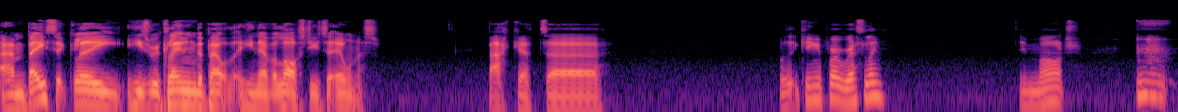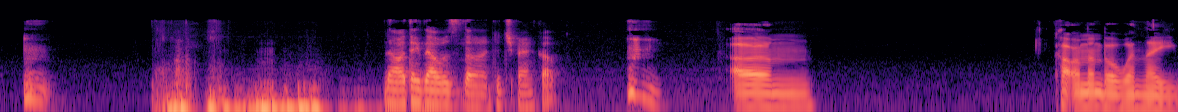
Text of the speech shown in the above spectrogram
and basically, he's reclaiming the belt that he never lost due to illness. Back at, uh, was it King of Pro Wrestling? In March? No, I think that was the, the Japan Cup. um, can't remember when they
